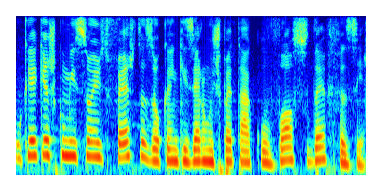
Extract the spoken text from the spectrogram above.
o que é que as comissões de festas ou quem quiser um espetáculo vosso deve fazer?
